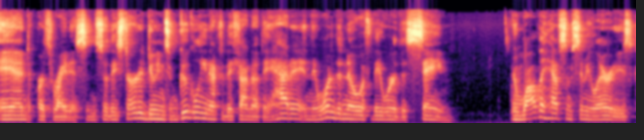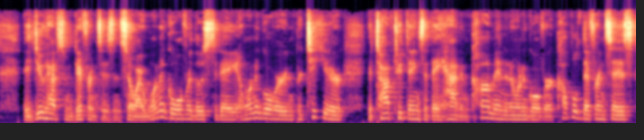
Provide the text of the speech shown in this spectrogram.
and arthritis. And so they started doing some Googling after they found out they had it, and they wanted to know if they were the same. And while they have some similarities, they do have some differences. And so I want to go over those today. I want to go over in particular the top two things that they have in common. And I want to go over a couple differences.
